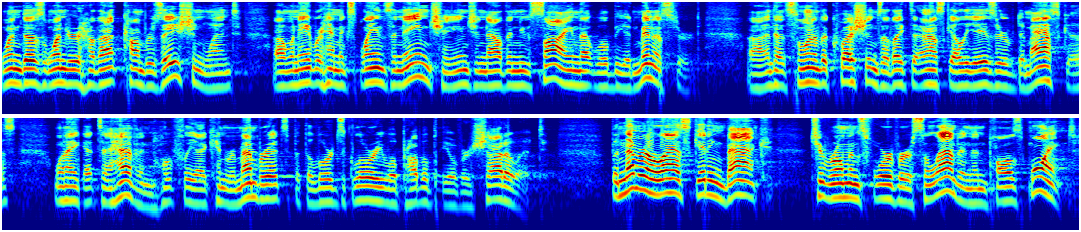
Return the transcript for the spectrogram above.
One does wonder how that conversation went uh, when Abraham explains the name change and now the new sign that will be administered. Uh, and that's one of the questions I'd like to ask Eliezer of Damascus when I get to heaven. Hopefully, I can remember it, but the Lord's glory will probably overshadow it. But nevertheless, getting back to Romans 4, verse 11, and Paul's point.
